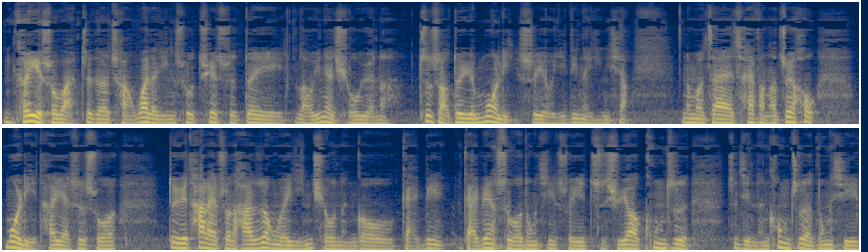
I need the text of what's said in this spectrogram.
你可以说吧，这个场外的因素确实对老鹰的球员呢，至少对于莫里是有一定的影响。那么在采访的最后，莫里他也是说，对于他来说，他认为赢球能够改变改变所有东西，所以只需要控制自己能控制的东西。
